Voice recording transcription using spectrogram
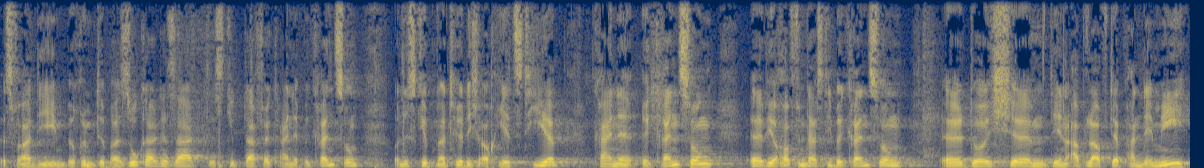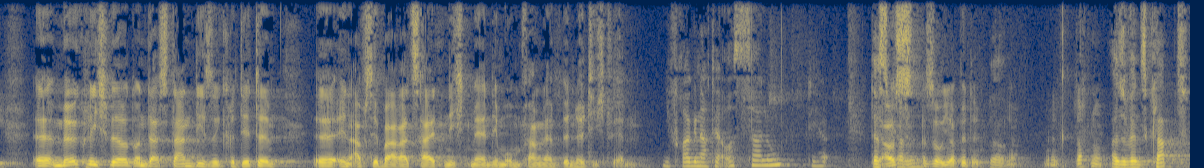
das war die berühmte Bazooka gesagt, es gibt dafür keine Begrenzung und es gibt natürlich auch jetzt hier keine Begrenzung. Wir hoffen, dass die Begrenzung durch ähm, den Ablauf der Pandemie möglich wird und dass dann diese Kredite äh, in absehbarer Zeit nicht mehr in dem Umfang benötigt werden. Die Frage nach der Auszahlung? Die das Aus, kann, also ja, bitte. Ja. Ja. Sag nur. Also wenn es klappt,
